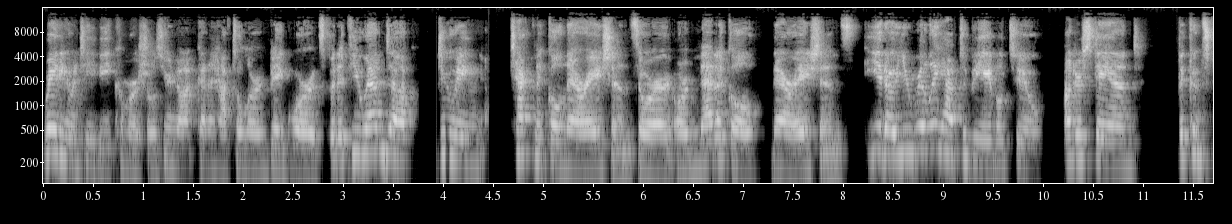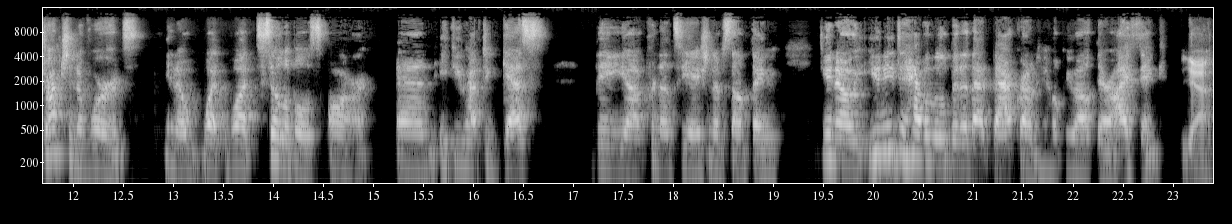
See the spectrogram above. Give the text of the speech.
radio and TV commercials, you're not going to have to learn big words. But if you end up doing technical narrations or or medical narrations you know you really have to be able to understand the construction of words you know what what syllables are. And if you have to guess the uh, pronunciation of something you know you need to have a little bit of that background to help you out there i think. Yeah.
